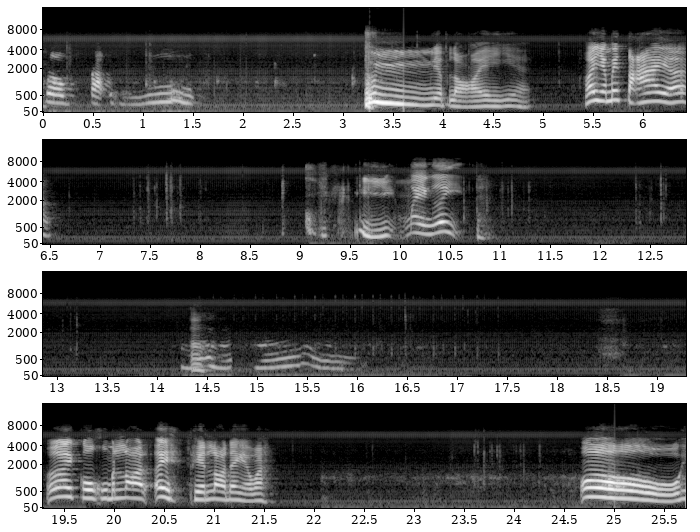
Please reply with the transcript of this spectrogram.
เปิดตัดหูปึ้ม เรียบร้อยไอ้เฮียเฮ้ยยังไม่ตายเหรออีแม่งเอ้ยอ้าวอืมเอ้ยโกคูมันรอด เอ้ย เพนรอดได้ไงวะ โอ้เพ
